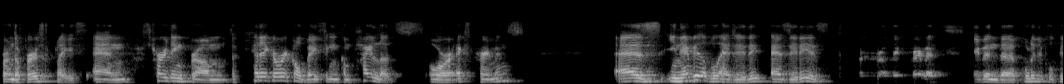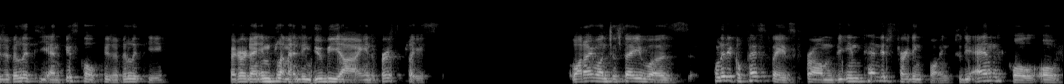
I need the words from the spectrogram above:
from the first place and starting from the categorical basic income pilots or experiments, as inevitable as it, as it is, the experiments, given the political feasibility and fiscal feasibility, rather than implementing UBI in the first place. What I want to say was political pathways from the intended starting point to the end goal of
